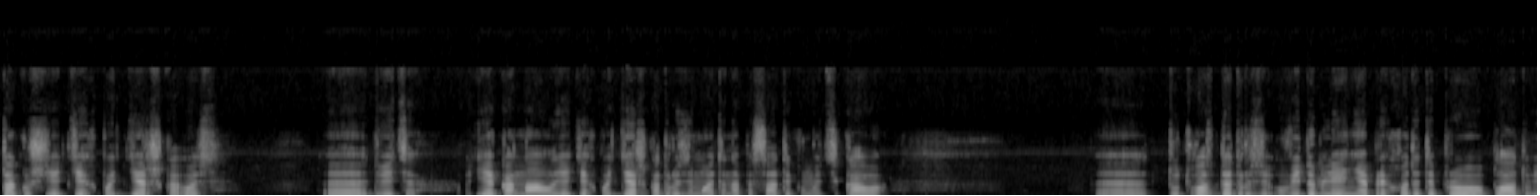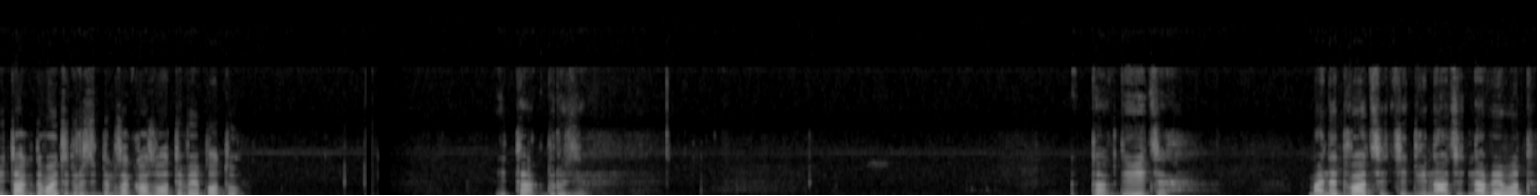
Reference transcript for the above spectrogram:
також є техподдержка. Ось. Дивіться, є канал, є техподдержка, друзі, можете написати, кому цікаво. Е, Тут у вас буде, друзі, увідомлення приходити про оплату. І так, давайте, друзі, будемо заказувати виплату. І так, друзі. Так, дивіться. У мене 2012 на вивод.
